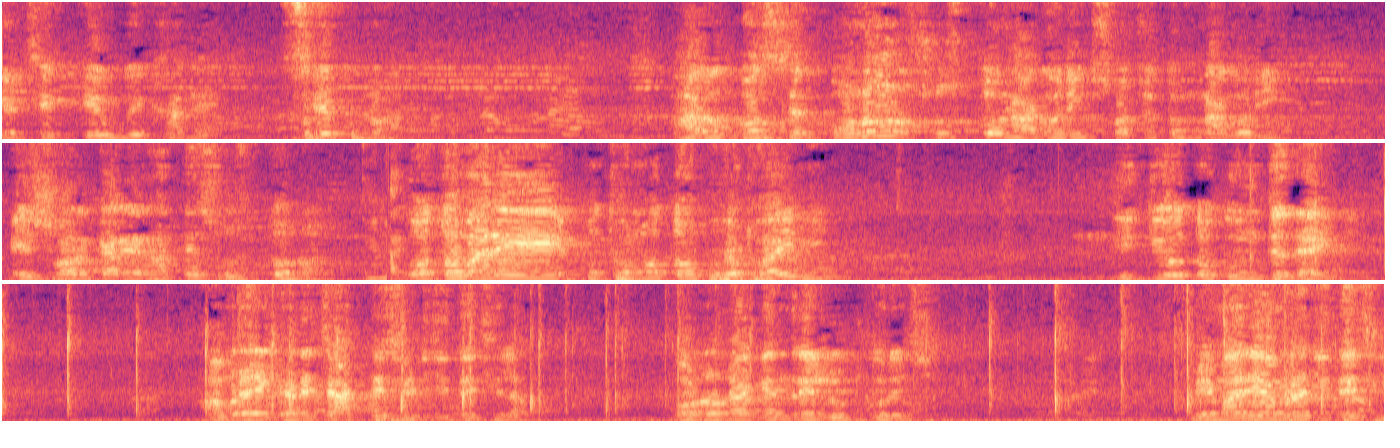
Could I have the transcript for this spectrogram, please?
গেছে, কেউ এখানে সেফ নয়। ভারতবর্ষের কোন সুস্থ নাগরিক, সচেতন নাগরিক এই সরকারের হাতে সুস্থ নয়। গতবারে প্রথমত ভোট হয়নি, দ্বিতীয়ত গুনতে দেয়নি। আমরা এখানে চারটে সিট জিতেছিলাম, গণনা কেন্দ্রে লুট করেছি। মেমারি আমরা জিতেছি,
